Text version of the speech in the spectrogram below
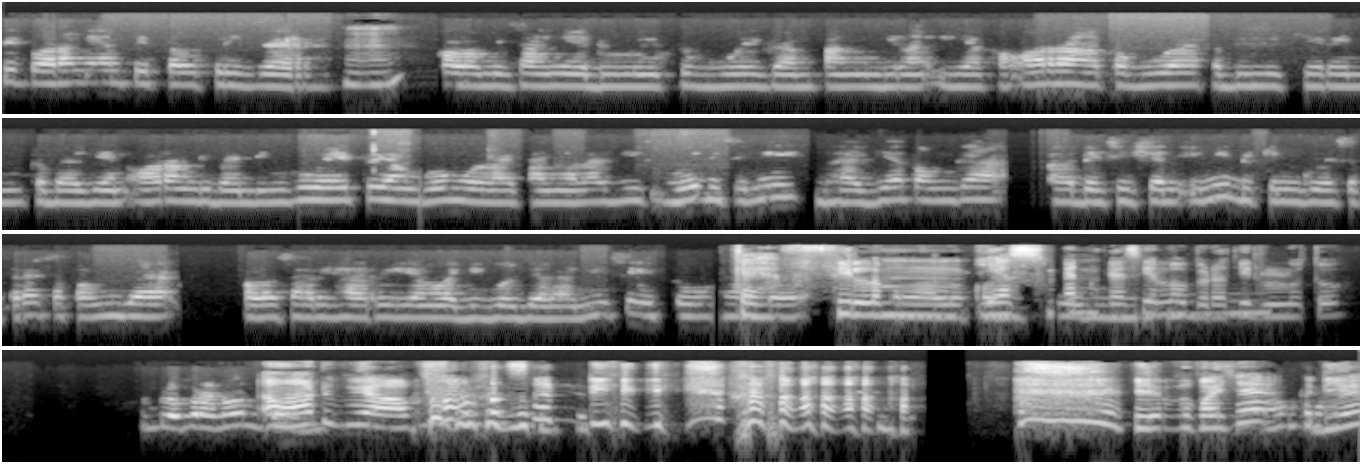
tipe orang yang people pleaser. Mm-hmm. Kalau misalnya dulu itu gue gampang bilang iya ke orang atau gue lebih mikirin kebahagiaan orang dibanding gue itu yang gue mulai tanya lagi gue di sini bahagia atau enggak? Uh, decision ini bikin gue stres atau enggak? Kalau sehari-hari yang lagi gue jalani sih itu kayak film Yes Man gak sih lo berarti dulu tuh? Belum pernah nonton. Oh aduh ya apa sedih ya pokoknya dia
